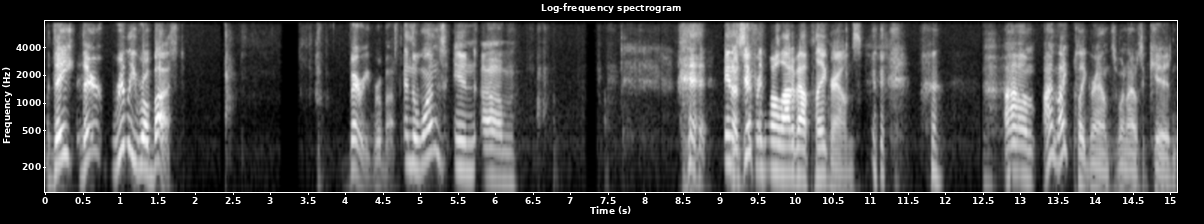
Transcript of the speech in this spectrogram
they they're really robust, very robust. And the ones in um in a You seem to different. know a lot about playgrounds. Um, I like playgrounds when I was a kid.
